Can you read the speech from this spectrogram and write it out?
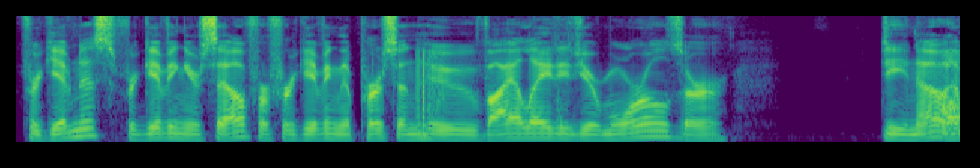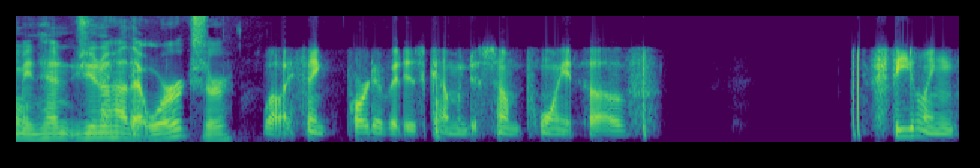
forgiveness, forgiving yourself, or forgiving the person who violated your morals, or do you know? Well, I mean, do you know how that works? Or well, I think part of it is coming to some point of feeling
